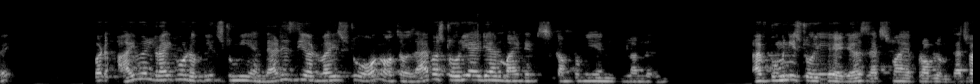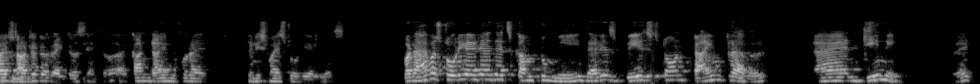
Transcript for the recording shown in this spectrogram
right? But i will write what appeals to me and that is the advice to all authors. I have a story idea in mind. It's come to me in london. I have too many story ideas. That's my problem. That's why I started a writer center. I can't die before I finish my story ideas. But I have a story idea that's come to me that is based on time travel and gaming, right?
